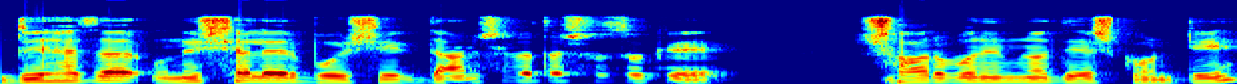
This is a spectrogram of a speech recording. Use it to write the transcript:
দুই হাজার উনিশ সালের বৈশ্বিক দানশীলতা সূচকে সর্বনিম্ন দেশ কোনটি?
